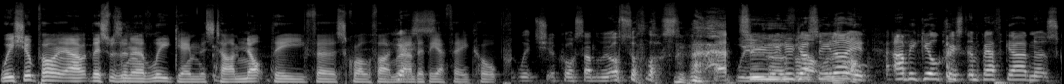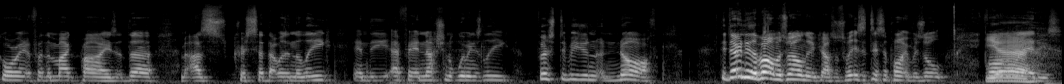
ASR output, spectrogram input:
We should point out this was in a league game this time, not the first qualifying round of the FA Cup. which of course sadly we also lost uh, to you there for Newcastle that one as United. Abby Gilchrist and Beth Gardner scoring it for the Magpies. The as Chris said, that was in the league in the FA National Women's League, First Division North. They're down near the bottom as well, Newcastle. So it is a disappointing result for Yeah. the ladies.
